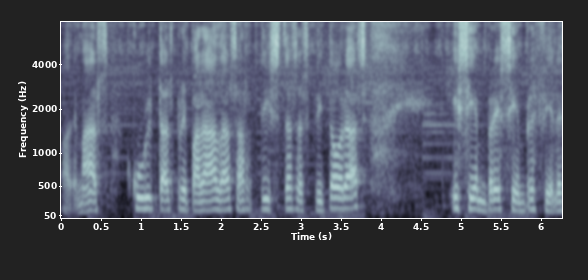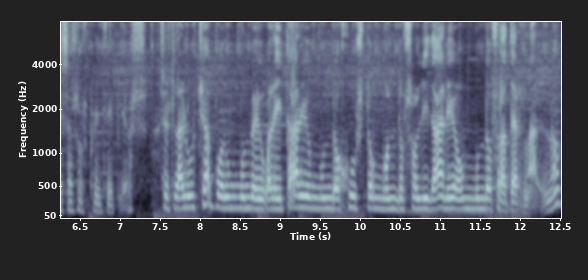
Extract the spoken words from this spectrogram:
Además, cultas, preparadas, artistas, escritoras y siempre, siempre fieles a sus principios. Es la lucha por un mundo igualitario, un mundo justo, un mundo solidario, un mundo fraternal. ¿no?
